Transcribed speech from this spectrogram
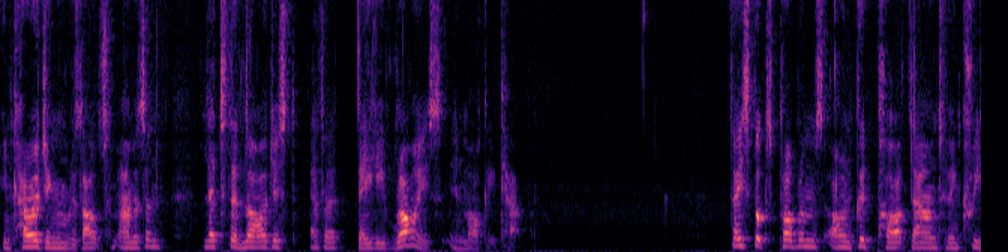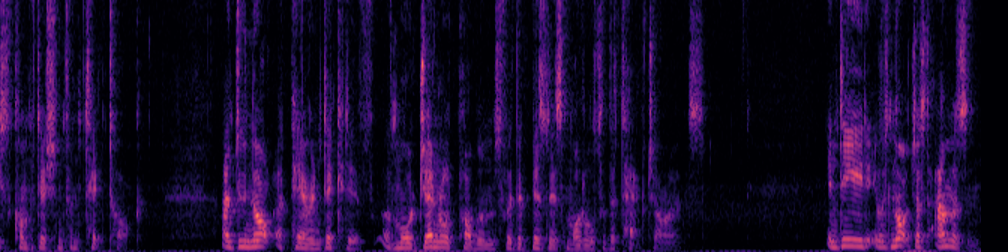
Encouraging results from Amazon led to the largest ever daily rise in market cap. Facebook's problems are in good part down to increased competition from TikTok, and do not appear indicative of more general problems with the business models of the tech giants. Indeed, it was not just Amazon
